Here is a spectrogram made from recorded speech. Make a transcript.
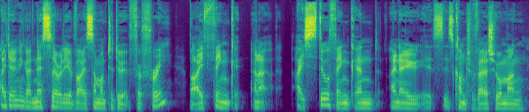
I don't think I'd necessarily advise someone to do it for free, but I think and I I still think, and I know it's it's controversial among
